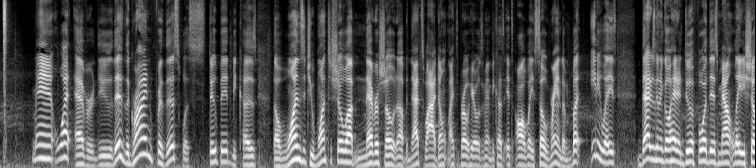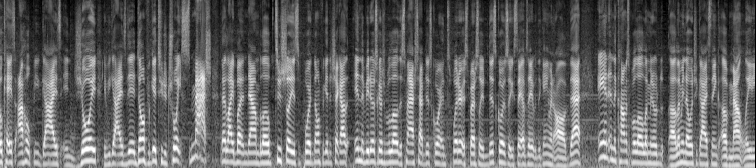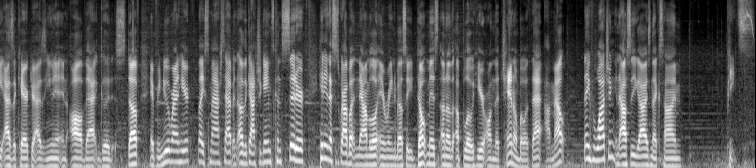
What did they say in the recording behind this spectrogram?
Man, whatever, dude. This the grind for this was stupid because the ones that you want to show up never showed up, and that's why I don't like the Pro Heroes event because it's always so random. But anyways, that is going to go ahead and do it for this Mount Lady Showcase. I hope you guys enjoy. If you guys did, don't forget to Detroit smash that like button down below to show your support. Don't forget to check out in the video description below the Smash Tap Discord and Twitter, especially Discord, so you stay updated with the game and all of that. And in the comments below, let me know uh, let me know what you guys think of Mount Lady as a character, as a unit, and all of that good stuff. If you're new around here, like Smash Tap and other gacha games, consider hitting that subscribe button down below and ring the bell so you don't miss another upload here on the channel. But with that, I'm out. Thank you for watching, and I'll see you guys next time. Peace.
